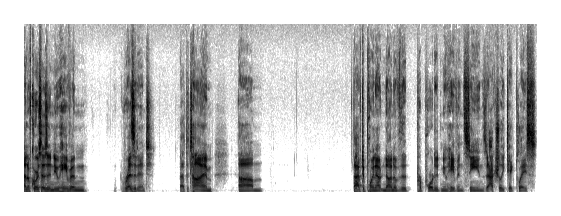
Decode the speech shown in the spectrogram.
and of course, as a New Haven resident at the time, um, I have to point out none of the purported New Haven scenes actually take place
